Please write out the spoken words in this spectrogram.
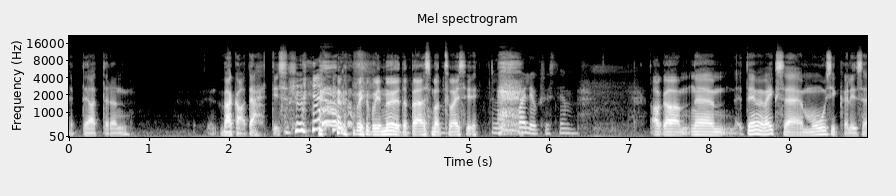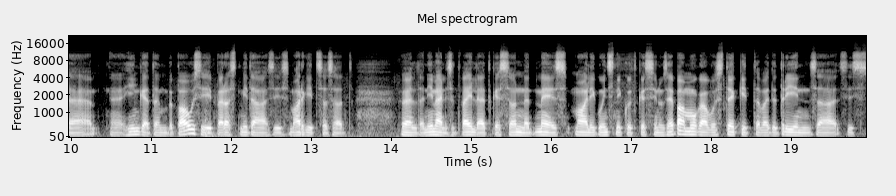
et teater on väga tähtis või, või möödapääsmatu asi. Läheb paljuks vist, jah. aga ähm, teeme väikse muusikalise äh, hingetõmbepausi, pärast mida siis, Margit, sa saad öelda nimeliselt välja, et kes on need meesmaalikunstnikud, kes sinus ebamugavust tekitavad ja Triin, sa siis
